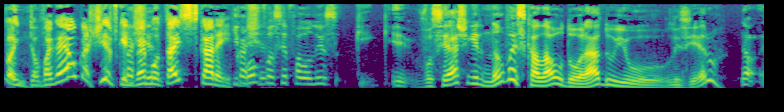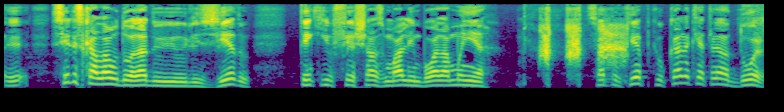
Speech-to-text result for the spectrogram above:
vai, então vai ganhar o Caxias, porque ele vai Caxias. botar esses caras aí. Que bom que você falou nisso. Que- que- você acha que ele não vai escalar o Dourado e o Lisieiro? Não, eh, se ele escalar o Dourado e o Liseiro, tem que fechar as malas e ir embora amanhã. Sabe por quê? Porque o cara que é treinador,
